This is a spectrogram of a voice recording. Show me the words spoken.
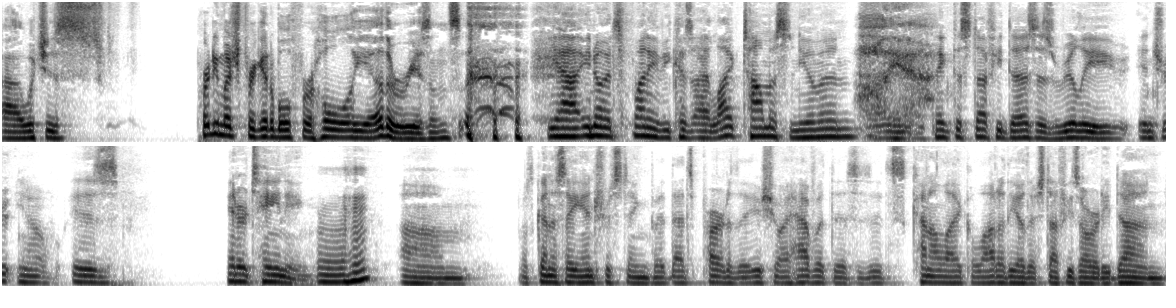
uh, which is pretty much forgettable for wholly other reasons. Yeah, you know, it's funny because I like Thomas Newman. Oh, yeah. I think the stuff he does is really, inter- you know, is entertaining. mm-hmm. Um, I was going to say interesting, but that's part of the issue I have with this. Is it's kind of like a lot of the other stuff he's already done.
